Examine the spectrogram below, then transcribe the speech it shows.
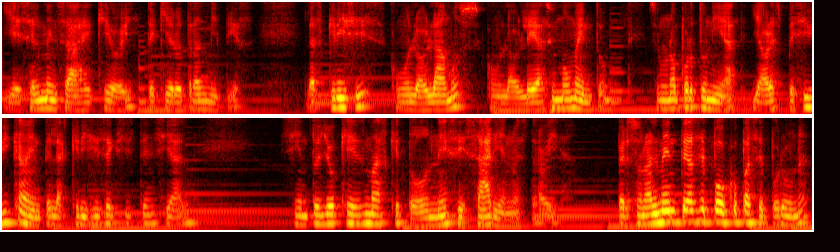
Y es el mensaje que hoy te quiero transmitir. Las crisis, como lo hablamos, como lo hablé hace un momento, son una oportunidad. Y ahora específicamente la crisis existencial, siento yo que es más que todo necesaria en nuestra vida. Personalmente hace poco pasé por una,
